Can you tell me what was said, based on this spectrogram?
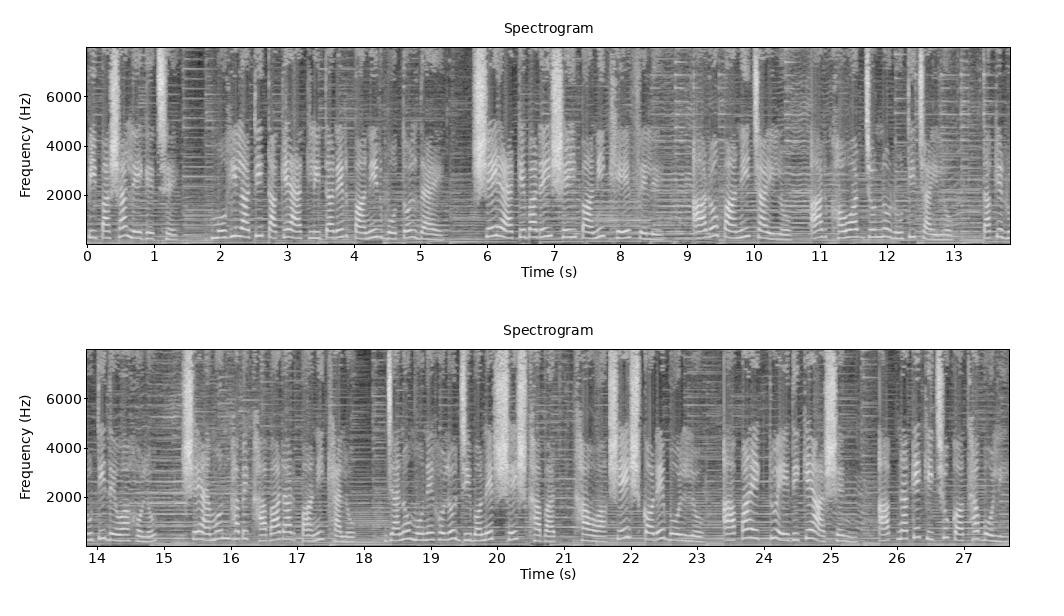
পিপাসা লেগেছে। মহিলাটি তাকে এক লিটারের পানির বোতল দেয়। সে একেবারেই সেই পানি খেয়ে ফেলে। আরও পানি চাইলো, আর খাওয়ার জন্য রুটি চাইলো। তাকে রুটি দেওয়া হলো। সে এমনভাবে খাবার আর পানি খেলো। যেন মনে হলো জীবনের শেষ খাবার, খাওয়া শেষ করে বলল, আপা একটু এদিকে আসেন, আপনাকে কিছু কথা বলি।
